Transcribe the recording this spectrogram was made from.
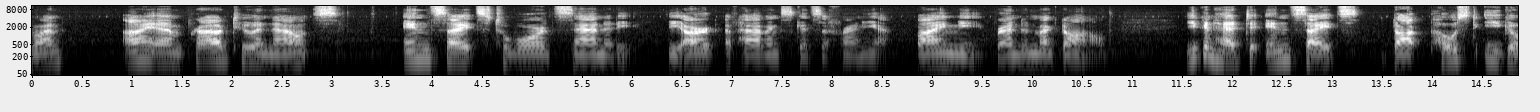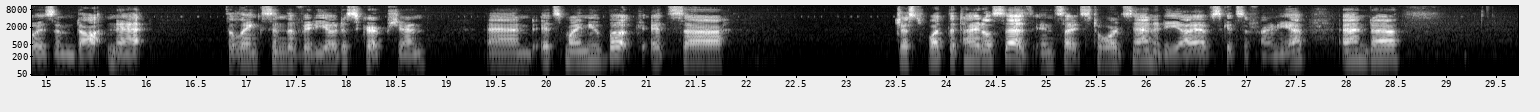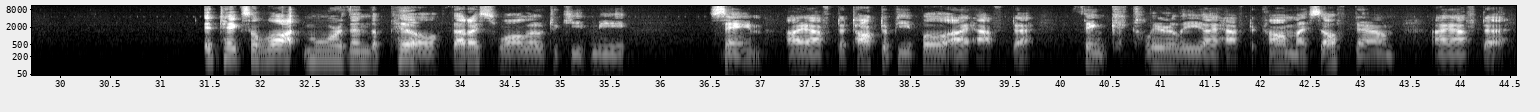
everyone. I am proud to announce Insights Towards Sanity, The Art of Having Schizophrenia by me, Brendan MacDonald. You can head to insights.postegoism.net. The link's in the video description. And it's my new book. It's uh, just what the title says, Insights Towards Sanity. I have schizophrenia. And uh, it takes a lot more than the pill that I swallow to keep me sane. I have to talk to people, I have to think clearly, I have to calm myself down, I have to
